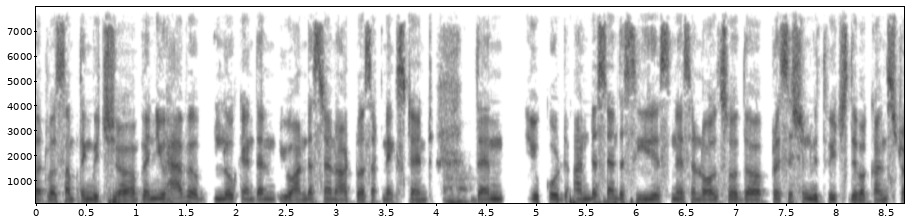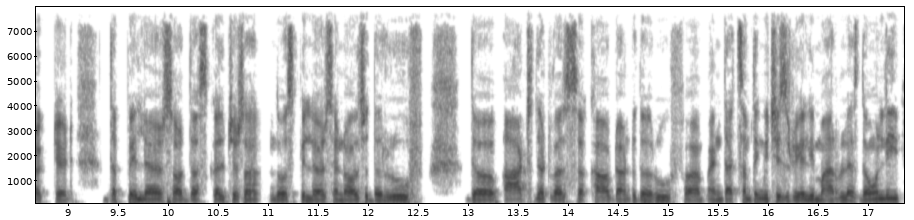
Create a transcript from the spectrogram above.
that was something which when you have a look and then you understand art to a certain extent uh-huh. then you could understand the seriousness and also the precision with which they were constructed, the pillars or the sculptures on those pillars and also the roof, the art that was uh, carved onto the roof. Uh, and that's something which is really marvelous. The only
